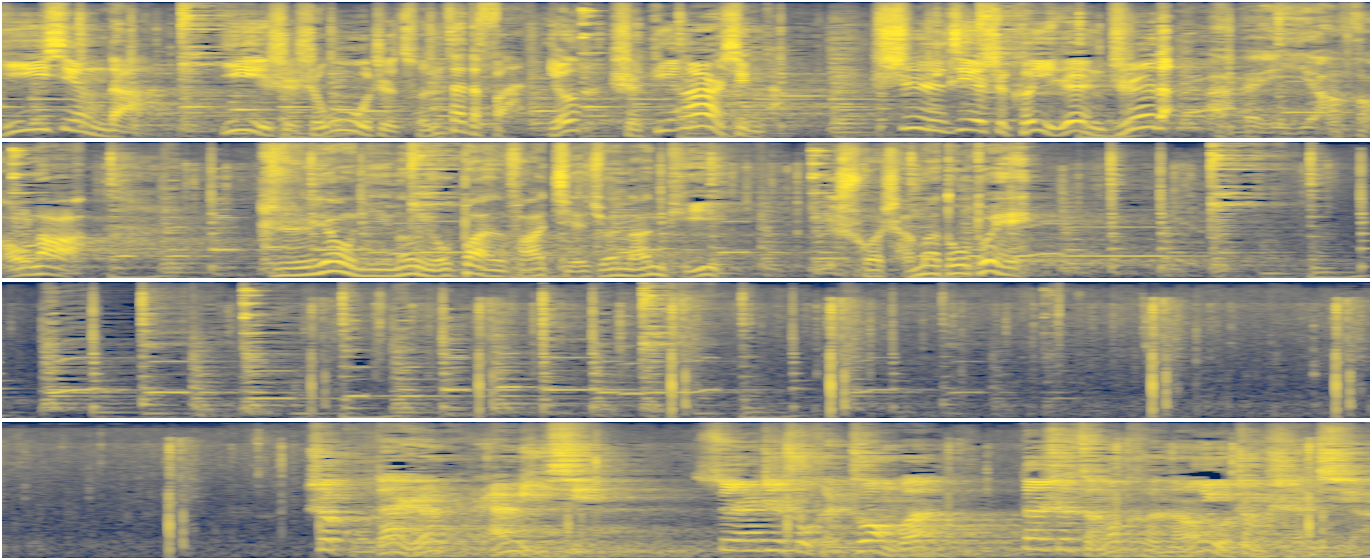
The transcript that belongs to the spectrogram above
一性的，意识是物质存在的反应，是第二性的。世界是可以认知的。哎呀，好啦，只要你能有办法解决难题，你说什么都对。这古代人果然迷信，虽然这树很壮观，但是怎么可能有这么神奇啊？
